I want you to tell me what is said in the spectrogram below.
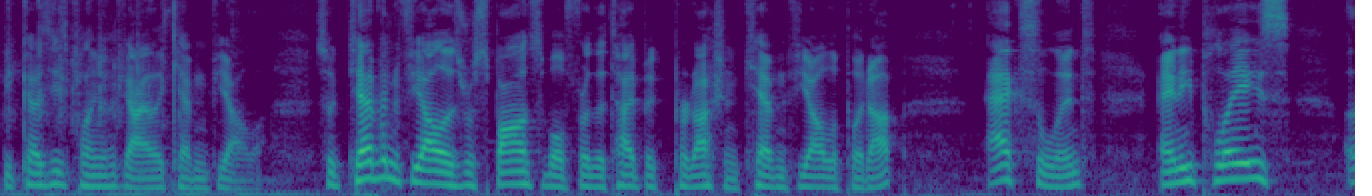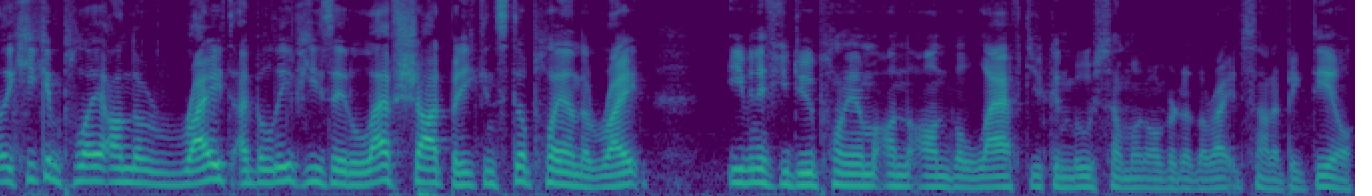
because he's playing with a guy like Kevin Fiala. So Kevin Fiala is responsible for the type of production Kevin Fiala put up. Excellent, and he plays like he can play on the right. I believe he's a left shot, but he can still play on the right even if you do play him on on the left, you can move someone over to the right. It's not a big deal.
